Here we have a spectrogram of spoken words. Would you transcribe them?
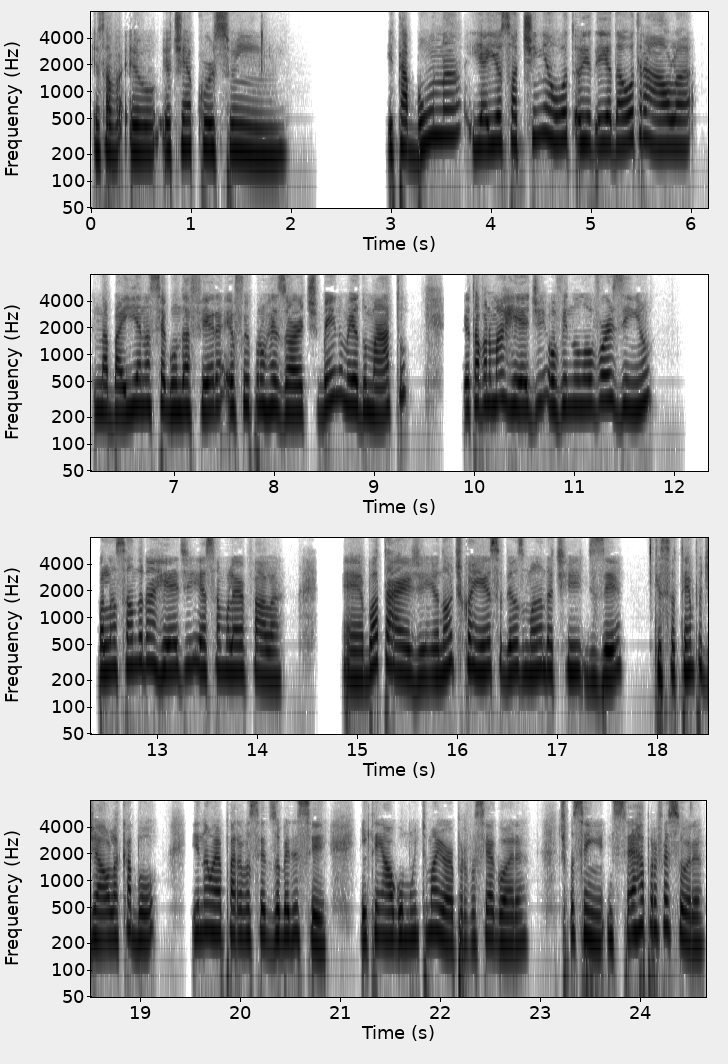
eu, tava, eu, eu tinha curso em Itabuna, e aí eu só tinha outro, eu ia dar outra aula na Bahia na segunda-feira. Eu fui para um resort bem no meio do mato. Eu estava numa rede, ouvindo um louvorzinho, balançando na rede, e essa mulher fala: é, Boa tarde, eu não te conheço, Deus manda te dizer que seu tempo de aula acabou e não é para você desobedecer. Ele tem algo muito maior para você agora. Tipo assim, encerra a professora.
